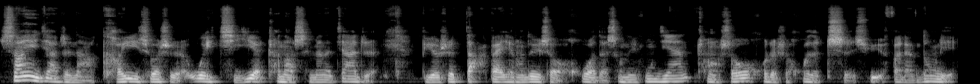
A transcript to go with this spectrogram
商业价值呢，可以说是为企业创造什么样的价值？比如是打败竞争对手，获得生存空间、创收，或者是获得持续发展动力。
